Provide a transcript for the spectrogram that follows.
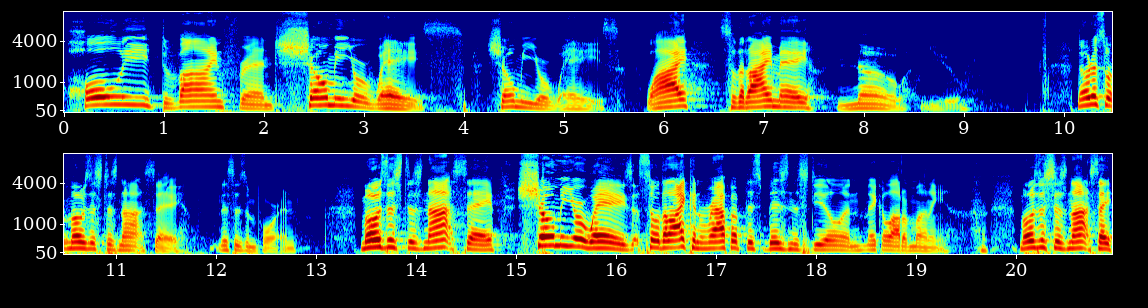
Holy divine friend, show me your ways. Show me your ways. Why? So that I may know you. Notice what Moses does not say. This is important. Moses does not say, Show me your ways so that I can wrap up this business deal and make a lot of money. Moses does not say,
